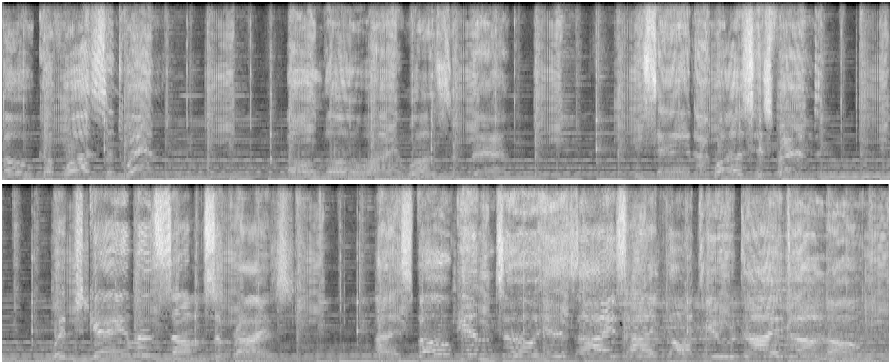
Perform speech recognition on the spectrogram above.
Spoke of was and when, although I wasn't there. He said I was his friend, which came as some surprise. I spoke into his eyes, I thought you died alone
